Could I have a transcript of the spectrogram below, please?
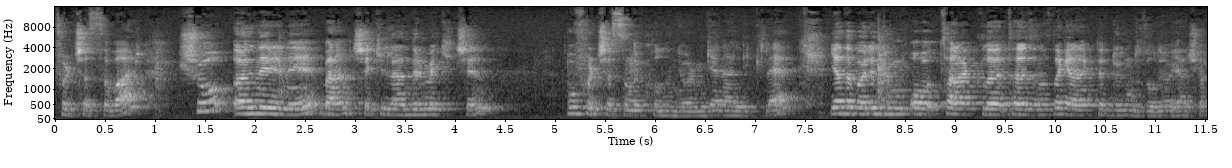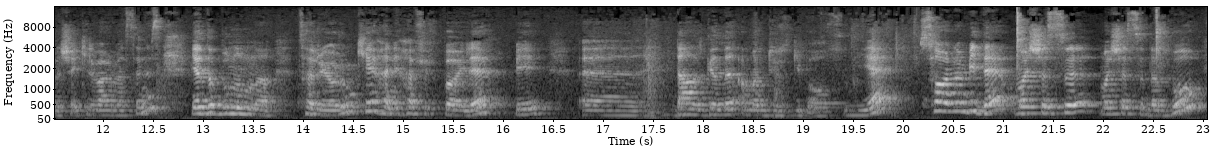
fırçası var. Şu önlerini ben şekillendirmek için bu fırçasını kullanıyorum genellikle. Ya da böyle dün o tarakla taradığınızda genellikle dümdüz oluyor yani şöyle şekil vermezseniz. Ya da bununla tarıyorum ki hani hafif böyle bir e, dalgalı ama düz gibi olsun diye. Sonra bir de maşası, maşası da bu.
